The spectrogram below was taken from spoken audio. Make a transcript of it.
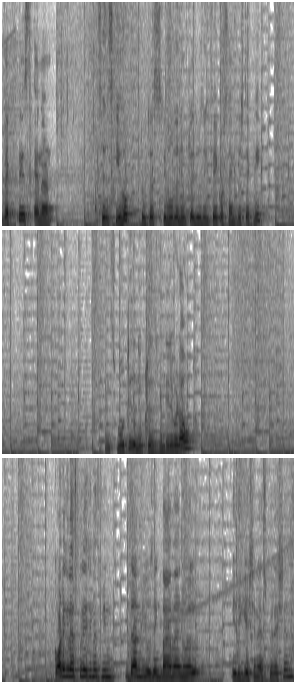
Vectis and a Sinskey hook to just remove the nucleus using phacoid sandwich technique. And smoothly the nucleus has been delivered out. Cortical aspiration has been done using bimanual irrigation aspiration.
